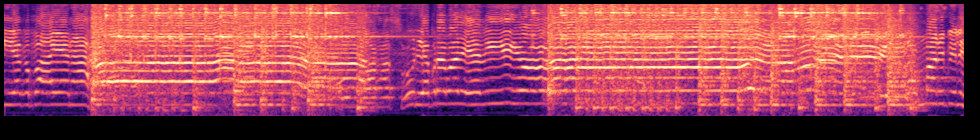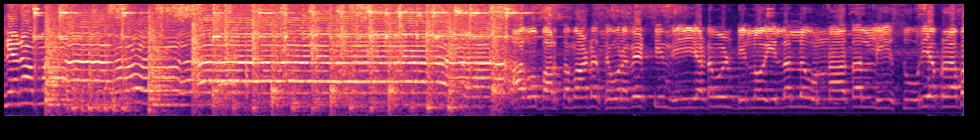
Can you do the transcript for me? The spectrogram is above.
ఇయ్యకపాయనా? సూర్యప్రభదేవి రమ్మని పిలిచేనమ్మా. మాట శివన పెట్టింది. ఎడవంటిలో ఇళ్ళలో ఉన్న తల్లి సూర్యప్రభ.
